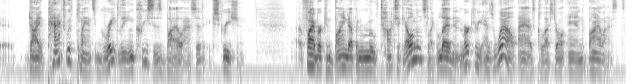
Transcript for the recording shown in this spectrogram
uh, diet packed with plants greatly increases bile acid excretion. Fiber can bind up and remove toxic elements like lead and mercury, as well as cholesterol and bile acids.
